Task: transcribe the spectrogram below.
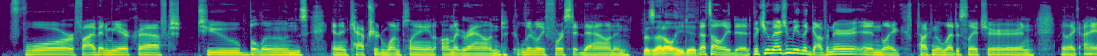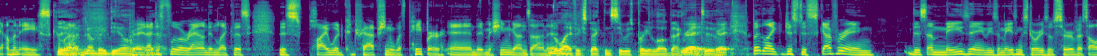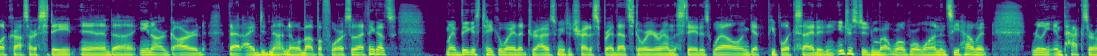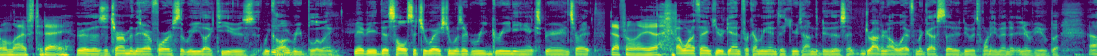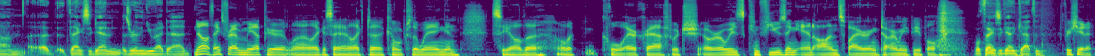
four or five enemy aircraft two balloons and then captured one plane on the ground, literally forced it down. And was that all he did? That's all he did. But can you imagine being the governor and like talking to the legislature and you're like, I, I'm an ace. Come yeah, on. no big deal. Right. Yeah. I just flew around in like this this plywood contraption with paper and the machine guns on it. The life expectancy was pretty low back right, then too. Right. But like just discovering this amazing these amazing stories of service all across our state and uh, in our guard that I did not know about before. So I think that's my biggest takeaway that drives me to try to spread that story around the state as well and get people excited and interested in about World War One and see how it really impacts our own lives today. There's a term in the Air Force that we like to use. We call mm-hmm. it rebluing. Maybe this whole situation was a regreening experience, right? Definitely, yeah. I want to thank you again for coming in, taking your time to do this. I'm driving all the way from Augusta to do a 20 minute interview, but um, uh, thanks again. Is there anything you had to add? No, thanks for having me up here. Uh, like I said, I like to come up to the wing and see all the all the cool aircraft aircraft, which are always confusing and awe inspiring to Army people. well, thanks again, Captain. Appreciate it.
